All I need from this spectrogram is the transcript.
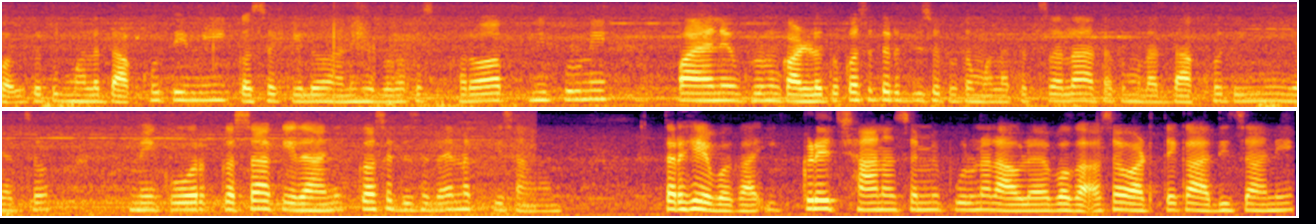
करू. तर तुम्हाला दाखवते मी कसं केलं. आणि हे बघा कसं खराब मी पूर्ण पायाने उकरून काढलं तर कसं तरी दिसत होतं मला. तर चला आता तुम्हाला दाखवते मी याचं. मेकओवर कसा केला आणि कसं दिसत आहे नक्की सांगा. तर हे बघा इकडे छान असं मी पूर्ण लावलं आहे. बघा असं वाटते का आधीचं आणि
